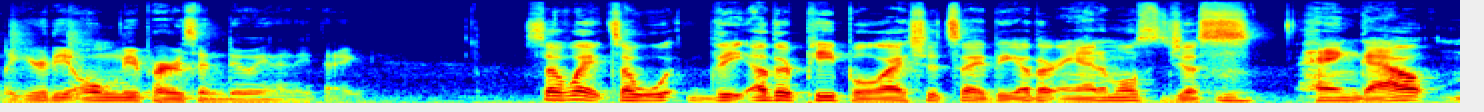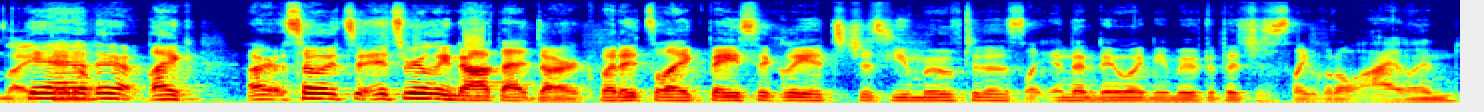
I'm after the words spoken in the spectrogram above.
Like you're the only person doing anything So wait, so w- the other people, I should say, the other animals just hang out? Like yeah don't- they're like right, so it's it's really not that dark but it's like basically it's just you move to this like in the new one you move to this just like little island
